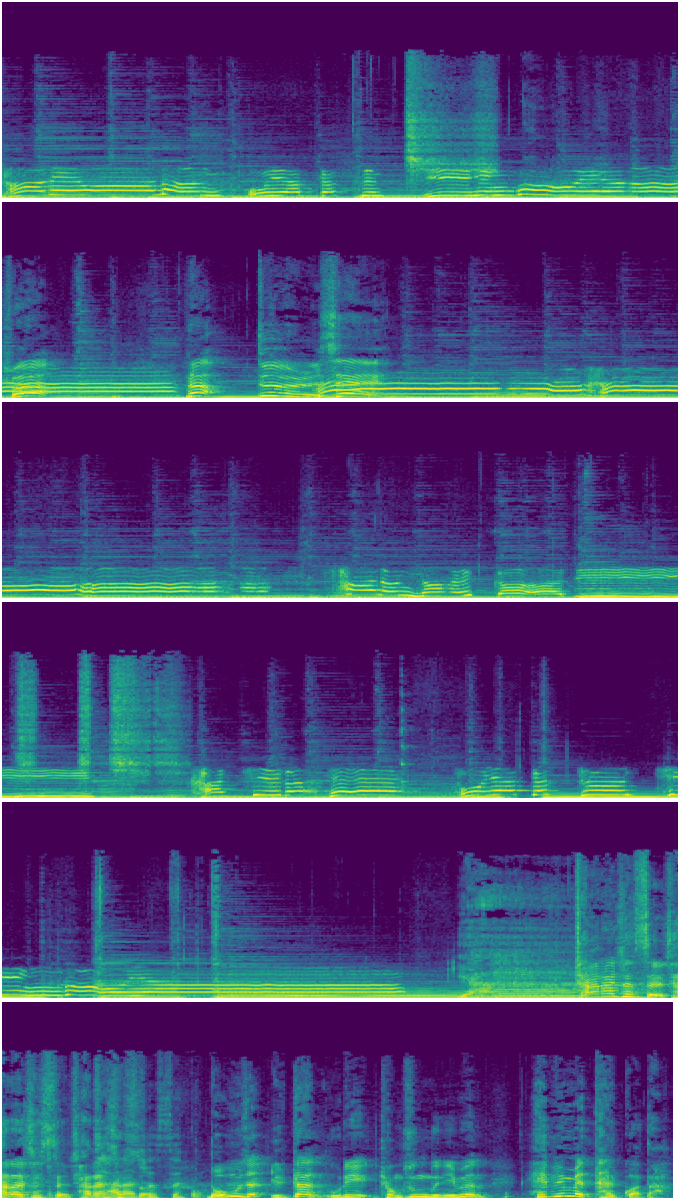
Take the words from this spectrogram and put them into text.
자네와 난 보약 같은 친구야. 좋아요. 하나 둘셋 아~ 날까지 같이 가세 보약 같은 친구야. 야. 잘하셨어요, 잘하셨어요, 잘하셨어. 잘하셨어요. 너무 잘, 일단 우리 경숙 누님은 헤비메탈과다.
